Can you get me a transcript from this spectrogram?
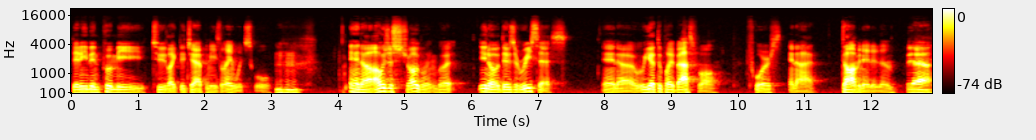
They didn't even put me to like the Japanese language school, mm-hmm. and uh, I was just struggling. But you know, there's a recess, and uh, we got to play basketball, of course, and I dominated them. Yeah.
